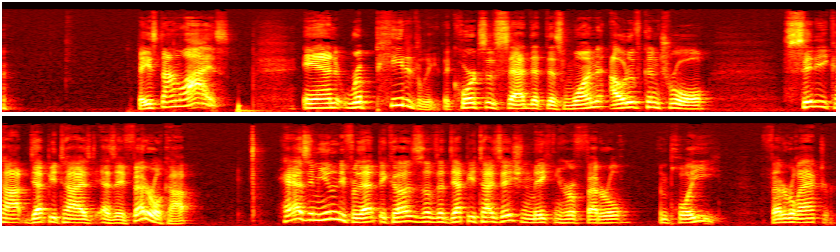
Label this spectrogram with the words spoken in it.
based on lies. And repeatedly, the courts have said that this one out of control city cop deputized as a federal cop has immunity for that because of the deputization making her a federal employee, federal actor.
